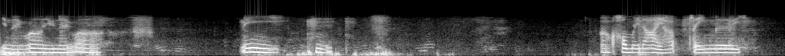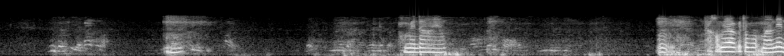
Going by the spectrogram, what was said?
อยู่ไหนว่าอยู่ไหนว่า นี่เอาเข้าไม่ได้ครับเซ็งเลยไม่ได้ครับ อืม เขาไม่ได้ก็ต้องมาเล่น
